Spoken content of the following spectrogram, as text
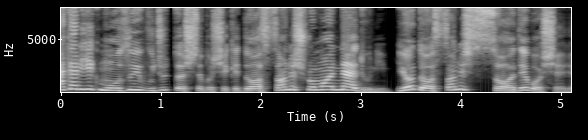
اگر یک موضوعی وجود داشته باشه که داستانش رو ما ندونیم یا داستانش ساده باشه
